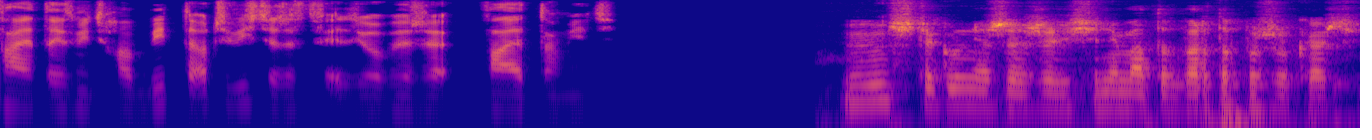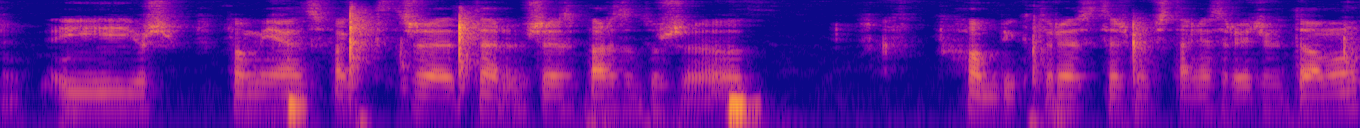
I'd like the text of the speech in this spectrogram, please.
warto jest mieć hobby, to oczywiście, że stwierdziłoby, że warto mieć. Mm, Szczególnie, że jeżeli się nie ma, to warto poszukać. I już pomijając fakt, że, te, że jest bardzo dużo hobby, które jesteśmy w stanie zrobić w domu,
